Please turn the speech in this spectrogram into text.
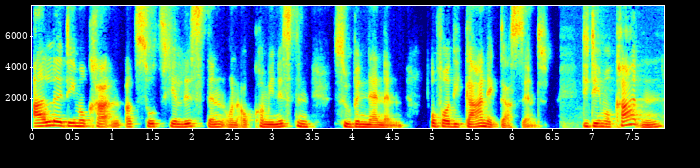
alle Demokraten als Sozialisten und auch Kommunisten zu benennen, obwohl die gar nicht das sind. Die Demokraten,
